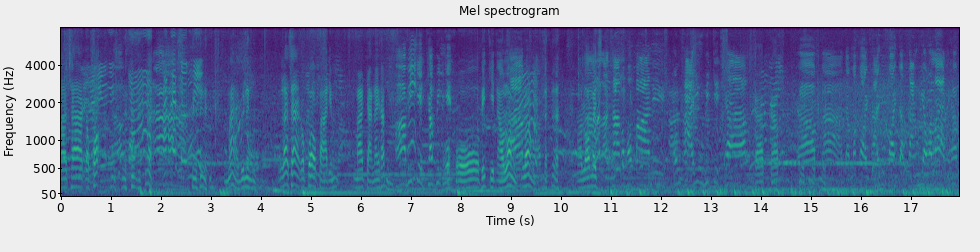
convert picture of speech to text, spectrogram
ราชากระเพาะมาเบอร์หนึ่งราชากระเพาะปลาเนี่ยมาจากไหนครับอ่าพิจิตรครับพิโอ้จิตรโหพิจิตรเอาล่องล่องเอาล่องมาราชากระเพาะปลานี่คนขายอยู่พิจิตรครับครับครับครับอ่าแต่เมื่อก่อนขายอยู่ซอยจับกังเยาวราชนะครับ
